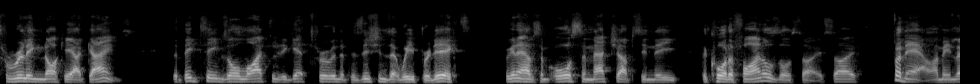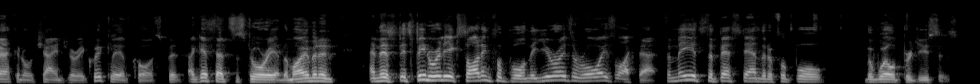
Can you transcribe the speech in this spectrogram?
thrilling knockout games. The big teams all likely to get through in the positions that we predict. We're going to have some awesome matchups in the, the quarterfinals or so. So, for now, I mean, that can all change very quickly, of course, but I guess that's the story at the moment. And and it's been really exciting football, and the Euros are always like that. For me, it's the best standard of football the world produces.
